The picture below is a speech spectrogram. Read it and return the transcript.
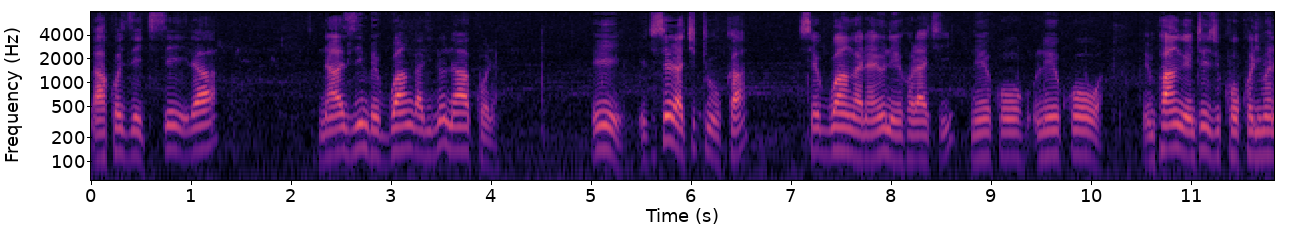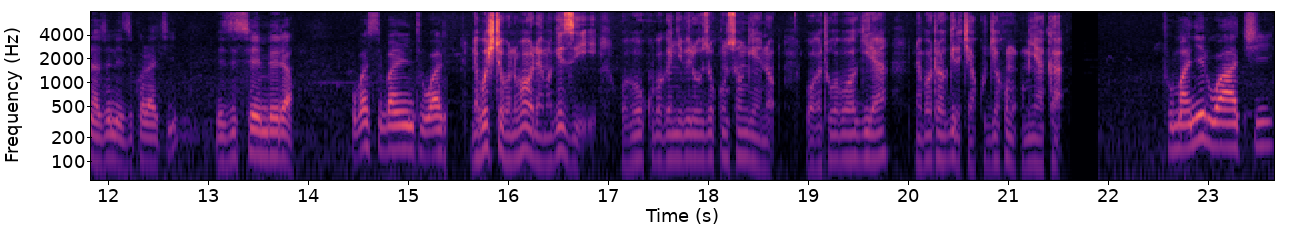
akoze ekiseera n'azimba eggwanga lino n'akola ekiseera kituuka seggwanga nayo nekola ki? Nekoowa empanga ente ezikookolima nazo nezikola ki? Nezisembera kuba simanyi nti wali nabwe kityo bano bawadde amagezi wabewo okubaganya ebirowoozo ku nsonga eno. Wakati wabawagira n'abatawagira kyakugyako mu ku myaka. Tumanye lwaki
